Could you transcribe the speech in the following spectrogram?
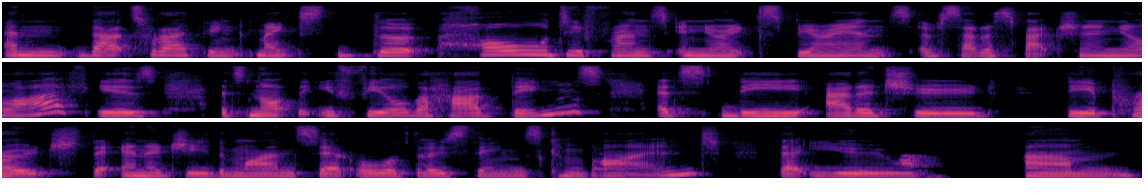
and that's what I think makes the whole difference in your experience of satisfaction in your life is it's not that you feel the hard things, it's the attitude, the approach, the energy, the mindset, all of those things combined that you um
